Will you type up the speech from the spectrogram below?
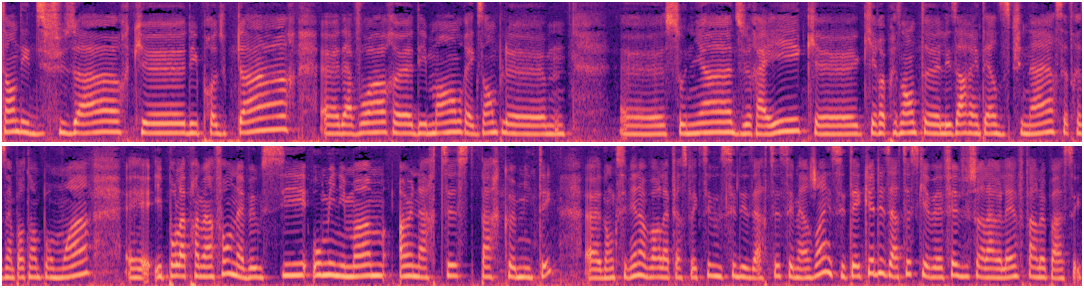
tant des diffuseurs que des producteurs, d'avoir des membres, exemple. Euh, Sonia Duraïc, euh, qui représente euh, les arts interdisciplinaires, c'est très important pour moi. Euh, et pour la première fois, on avait aussi au minimum un artiste par comité. Euh, donc c'est bien d'avoir la perspective aussi des artistes émergents. Et c'était que des artistes qui avaient fait Vue sur la relève par le passé.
